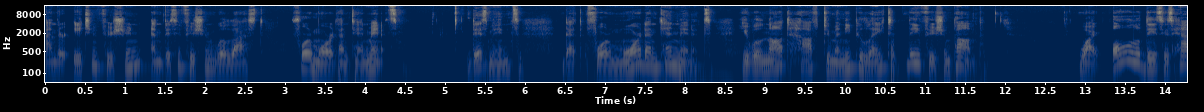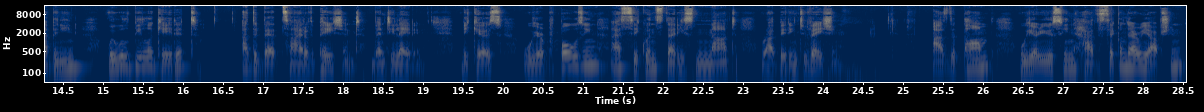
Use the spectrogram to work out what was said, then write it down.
under each infusion and this infusion will last for more than 10 minutes. This means that for more than 10 minutes you will not have to manipulate the infusion pump. While all of this is happening, we will be located at the bedside of the patient, ventilating, because we are proposing a sequence that is not rapid intubation. As the pump we are using has the secondary option,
